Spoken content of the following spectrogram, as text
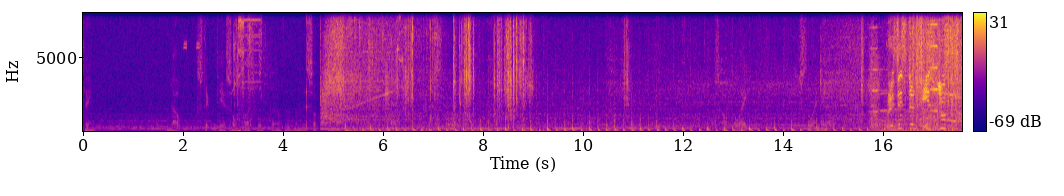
think, no, stick with the assault rifle rather than this submachine Resistance is useless.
